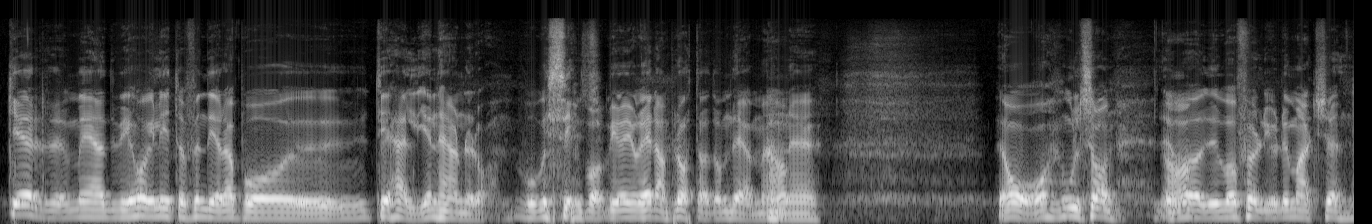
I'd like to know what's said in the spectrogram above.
räcker med, vi har ju lite att fundera på eh, till helgen här nu då. Får vi, se vad, vi har ju redan pratat om det men ja. Eh, ja Olsson, ja. Vad, vad följer du matchen?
